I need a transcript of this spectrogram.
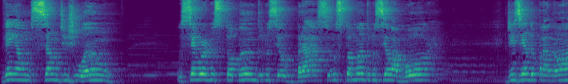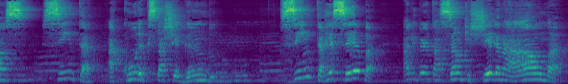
vem a unção de João, o Senhor nos tomando no seu braço, nos tomando no seu amor, dizendo para nós: sinta a cura que está chegando, sinta, receba a libertação que chega na alma,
